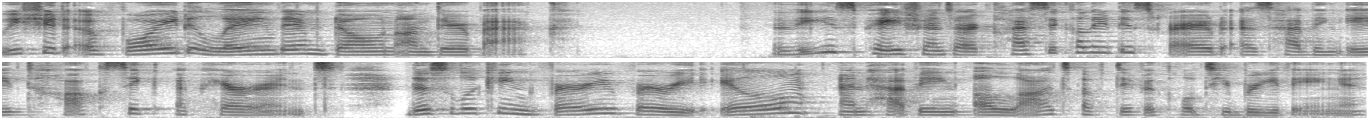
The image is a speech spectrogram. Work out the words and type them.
we should avoid laying them down on their back. These patients are classically described as having a toxic appearance, just looking very, very ill and having a lot of difficulty breathing.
